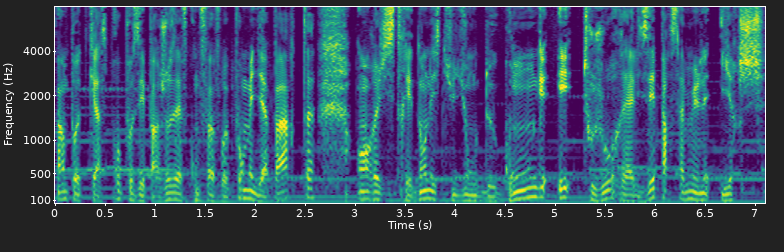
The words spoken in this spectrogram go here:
un podcast proposé par Joseph Confavre pour Mediapart, enregistré dans les studios de Gong et toujours réalisé par Samuel Hirsch.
